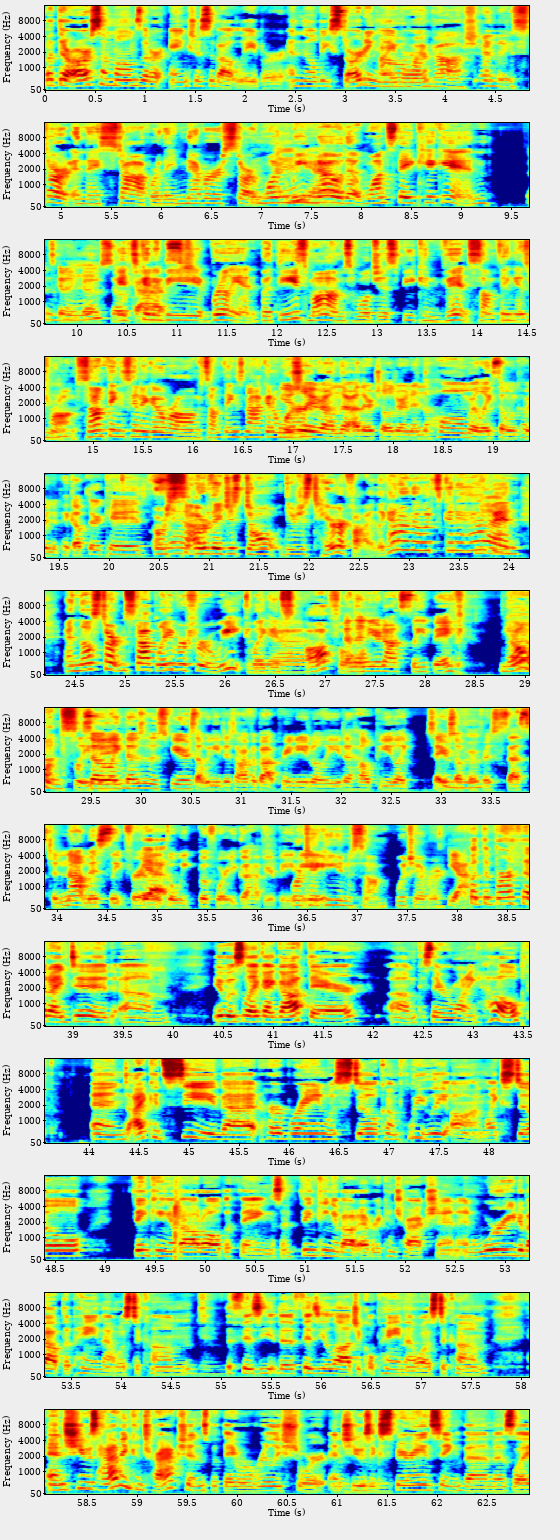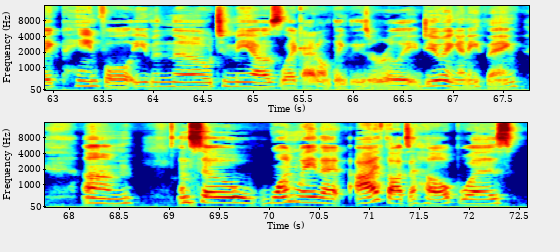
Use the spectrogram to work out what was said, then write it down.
But there are some moms that are anxious about labor and they'll be starting labor. Oh my gosh! And they start and they stop, or they never start. One, we mm-hmm. Yeah. know that once they kick in, It's gonna Mm-hmm. go so it's fast. going to be brilliant. But these moms will just be convinced something is wrong. Something's going to go wrong. Something's not going to work. usually around their other children in the home or like someone coming to pick up their kids. or Yeah. so, or they just don't. They're just terrified. Like I don't know what's going to happen, and they'll start and stop labor for a week. Like it's awful. And then you're not sleeping. no Yeah. one's sleeping. So like those are those fears that we need to talk about prenatally to help you like set yourself up for success to not miss sleep for Mm-hmm. Yeah. like a week before you go have your baby. or take a Unisom, whichever. Yeah. But the birth that I did, um, it was like I got there because they were wanting help, and I could see that her brain was still completely on, like still thinking about all the things and thinking about every contraction and worried about the pain that was to come, the physio- the physiological pain that was to come. And she was having contractions, but they were really short and she was experiencing them as like painful even though to me I was like I don't think these are really doing anything. Um and so one way that I thought to help was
